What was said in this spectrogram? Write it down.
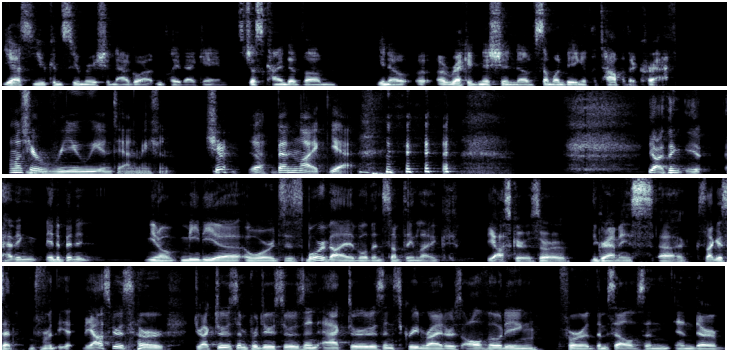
yes, you consumers should now go out and play that game. It's just kind of um, you know a, a recognition of someone being at the top of their craft. Unless you're really into animation. Sure. Yeah. Then like, yeah. Yeah, I think you know, having independent, you know, media awards is more valuable than something like the Oscars or the Grammys. Because, like I said, for the, the Oscars are directors and producers and actors and screenwriters all voting for themselves and, and their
